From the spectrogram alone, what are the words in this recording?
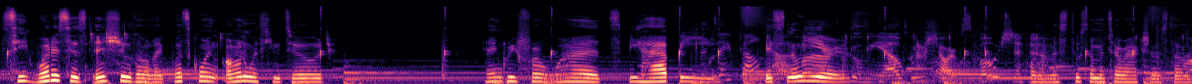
See, what is his issue though? Like, what's going on with you, dude? Angry for what? Be happy. It's New Year's. On, let's do some interactions though.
